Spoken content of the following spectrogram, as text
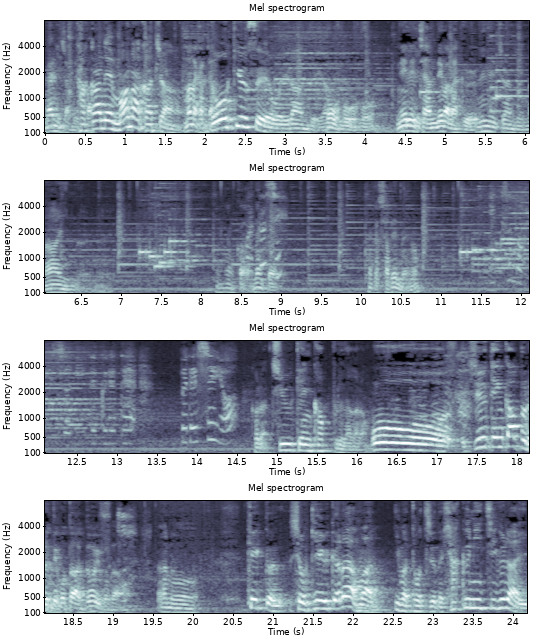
何ちゃ高根まなかちゃん。まなかちゃん。同級生を選んでやほうほうほう。ねねちゃんではなく。ねねちゃんじゃないんだよね。なんかなんかなんか喋んないの？いつも一緒にいてくれて嬉しいよ。これは中堅カップルだから。おお中堅カップルってことはどういうことだあの結構初級から、まあ、今途中で100日ぐらい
